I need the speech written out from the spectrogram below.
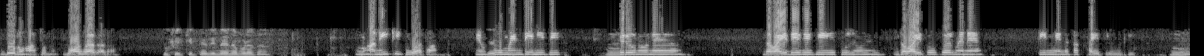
दोनों हाथों में बहुत ज़्यादा था। तो फिर कितने दिन रहना पड़ा था? वहाँ नहीं ठीक हुआ था। इम्प्रूवमेंट ही नहीं थी। हम्म, फिर उन्होंने दवाई दे दी थी सूजन दवाई तो फिर मैंने तीन महीने तक खाई थी उनकी। हम्म,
